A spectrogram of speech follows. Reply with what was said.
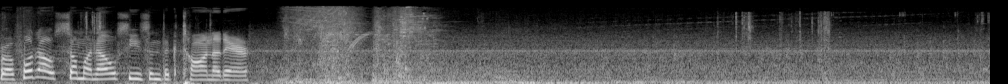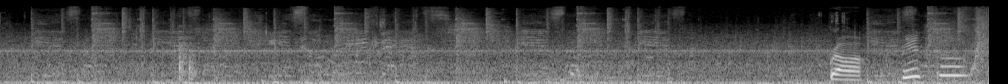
Bro, I thought that was someone else using the katana there. Bro, let's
